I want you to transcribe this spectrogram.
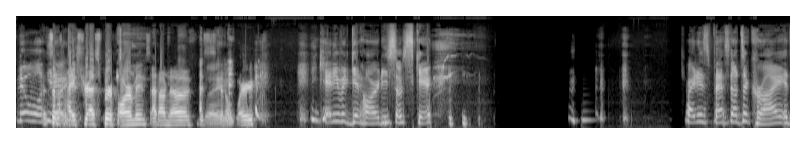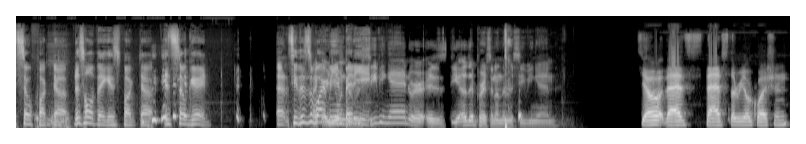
no, well, That's some don't- high stress performance. I don't know if this is gonna work. he can't even get hard. He's so scared. Tried his best not to cry. It's so fucked up. This whole thing is fucked up. It's so good. Uh, see, this is Like, why are me you and on the Betty. receiving end, or is the other person on the receiving end? Yo, that's that's the real question.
